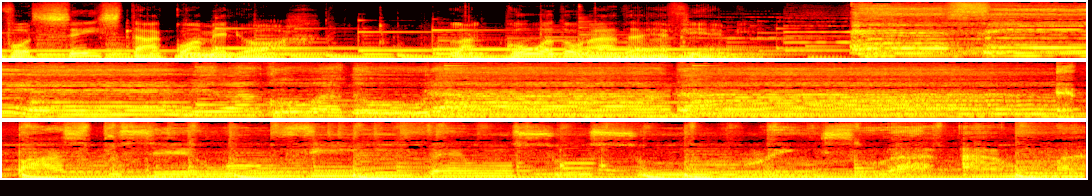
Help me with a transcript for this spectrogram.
Você está com a melhor. Lagoa Dourada FM. FM Lagoa Dourada. Paz pro seu ouvido, é um sussurro em sua alma.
